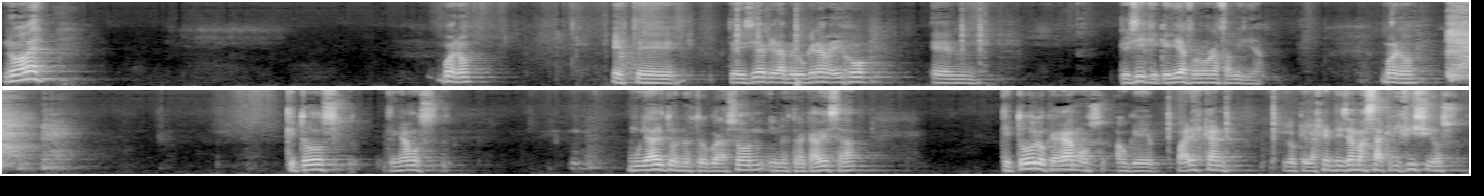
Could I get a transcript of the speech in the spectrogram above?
No va a haber. Bueno, este, te decía que la peluquera me dijo em, que sí, que quería formar una familia. Bueno, que todos tengamos muy alto en nuestro corazón y en nuestra cabeza que todo lo que hagamos, aunque parezcan lo que la gente llama sacrificios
